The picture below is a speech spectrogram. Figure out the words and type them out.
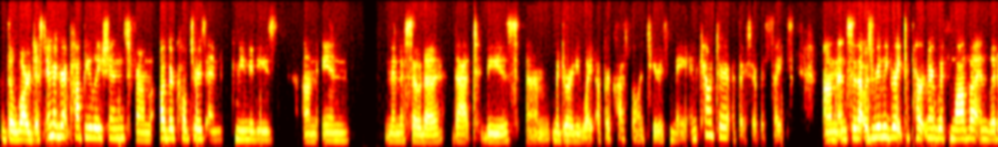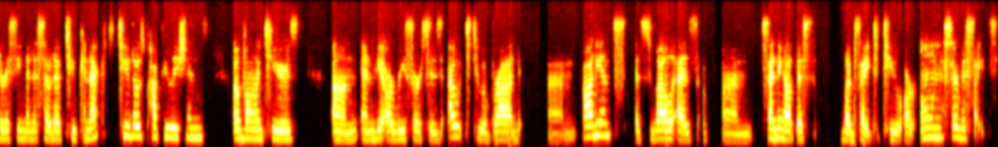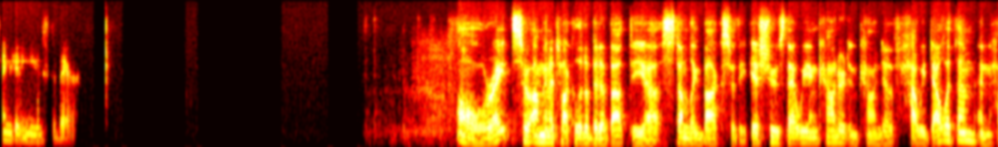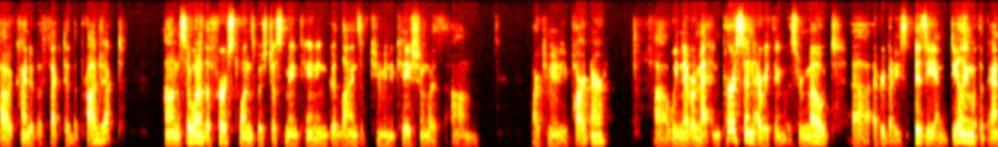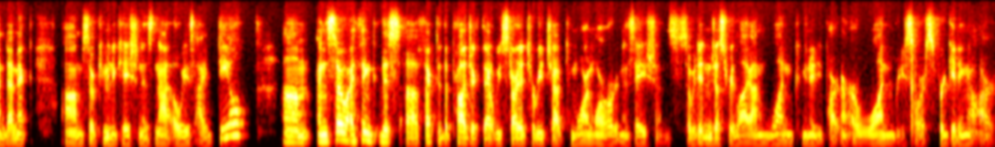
the largest immigrant populations from other cultures and communities um, in Minnesota that these um, majority white upper class volunteers may encounter at their service sites. Um, and so that was really great to partner with MAVA and Literacy Minnesota to connect to those populations of volunteers um, and get our resources out to a broad um, audience, as well as um, sending out this website to our own service sites and getting used there. All right, so I'm going to talk a little bit about the uh, stumbling blocks or the issues that we encountered and kind of how we dealt with them and how it kind of affected the project. Um, so one of the first ones was just maintaining good lines of communication with um, our community partner. Uh, we never met in person, everything was remote, uh, everybody's busy and dealing with the pandemic. Um, so communication is not always ideal. Um, and so I think this uh, affected the project that we started to reach out to more and more organizations. So we didn't just rely on one community partner or one resource for getting our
